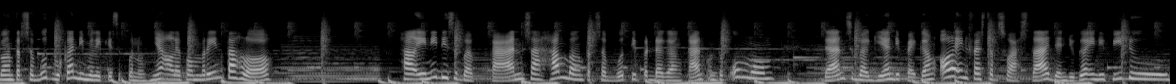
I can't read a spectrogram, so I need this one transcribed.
bank tersebut bukan dimiliki sepenuhnya oleh pemerintah loh. Hal ini disebabkan saham bank tersebut diperdagangkan untuk umum dan sebagian dipegang oleh investor swasta dan juga individu.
